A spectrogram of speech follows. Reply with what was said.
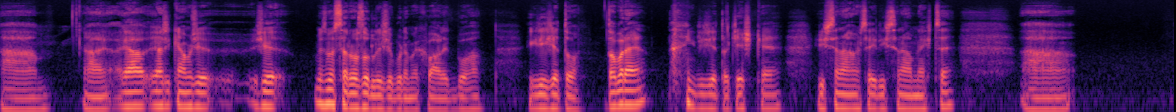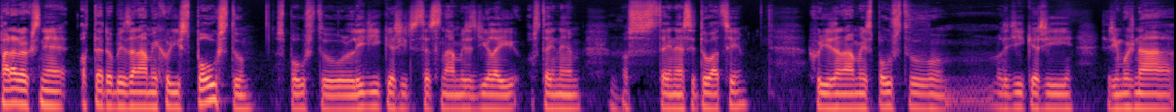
a, a já, já říkám, že, že my jsme se rozhodli, že budeme chválit Boha, i když je to dobré, i když je to těžké, když se nám chce, i když se nám nechce. A paradoxně od té doby za námi chodí spoustu, spoustu lidí, kteří se s námi sdílejí o, stejném, o stejné situaci. Chodí za námi spoustu lidí, kteří, kteří možná,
